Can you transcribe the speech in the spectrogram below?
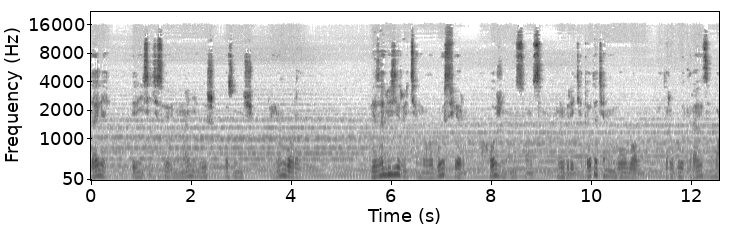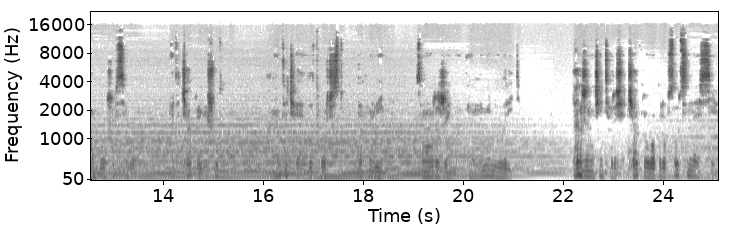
Далее перенесите свое внимание выше по позвоночнику, район горла. Визуализируйте голубую сферу, похожую на солнце. Выберите тот оттенок голубого, который будет нравиться вам больше всего. Это чакра Вишудха. Она отвечает за творчество, вдохновение, самовыражение и Также начните вращать чакру вокруг собственной оси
